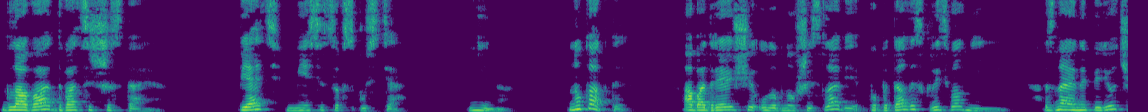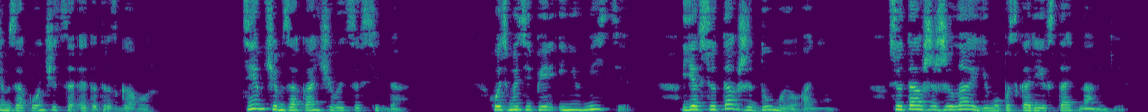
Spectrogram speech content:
Глава двадцать шестая. Пять месяцев спустя. Нина. «Ну как ты?» Ободряюще улыбнувшись Славе, попыталась скрыть волнение, зная наперед, чем закончится этот разговор. Тем, чем заканчивается всегда. Хоть мы теперь и не вместе, я все так же думаю о нем, все так же желаю ему поскорее встать на ноги.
